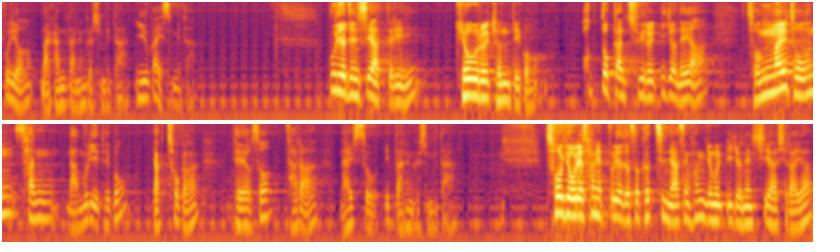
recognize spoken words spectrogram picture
뿌려 나간다는 것입니다. 이유가 있습니다. 뿌려진 씨앗들이 겨울을 견디고 혹독한 추위를 이겨내야 정말 좋은 산 나물이 되고 약초가 되어서 자라 날 수 있다는 것입니다. 초겨울에 산에 뿌려져서 거친 야생 환경을 이겨낸 씨앗이라야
